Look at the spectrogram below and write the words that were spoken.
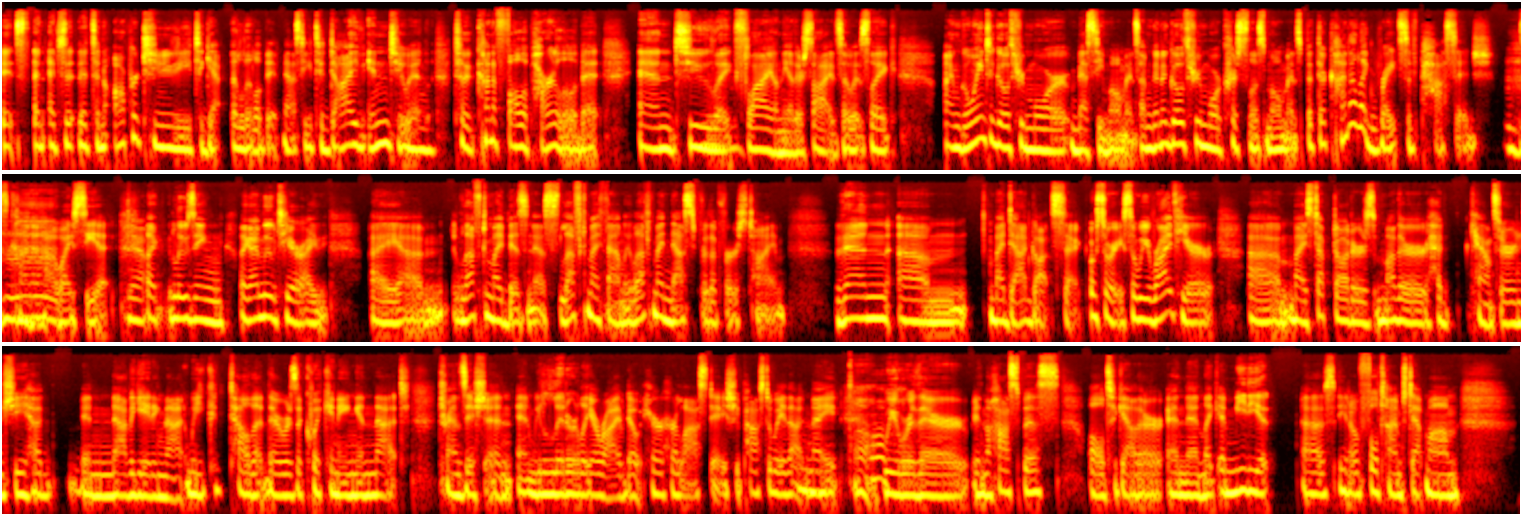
it's an it's a, it's an opportunity to get a little bit messy to dive into it mm-hmm. to kind of fall apart a little bit and to mm-hmm. like fly on the other side so it's like I'm going to go through more messy moments. I'm going to go through more chrysalis moments, but they're kind of like rites of passage. It's mm-hmm. kind of how I see it. Yeah. Like losing, like I moved here, I I um, left my business, left my family, left my nest for the first time. Then um, my dad got sick. Oh, sorry. So we arrive here. Um, my stepdaughter's mother had cancer, and she had been navigating that. We could tell that there was a quickening in that transition, and we literally arrived out here her last day. She passed away that night. We were there in the hospice all together, and then like immediate, as you know, full time stepmom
